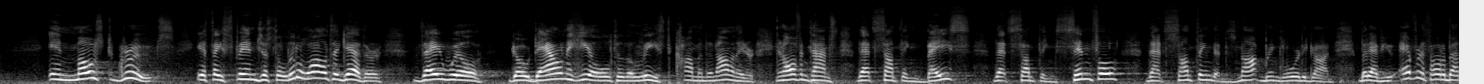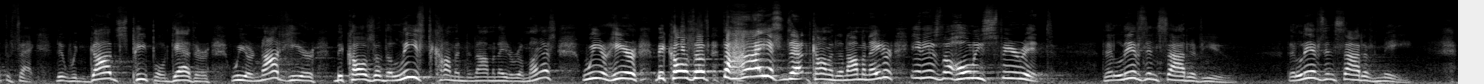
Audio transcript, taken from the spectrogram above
in most groups, if they spend just a little while together, they will go downhill to the least common denominator. And oftentimes that's something base, that's something sinful, that's something that does not bring glory to God. But have you ever thought about the fact that when God's people gather, we are not here because of the least common denominator among us? We are here because of the highest common denominator. It is the Holy Spirit that lives inside of you, that lives inside of me,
